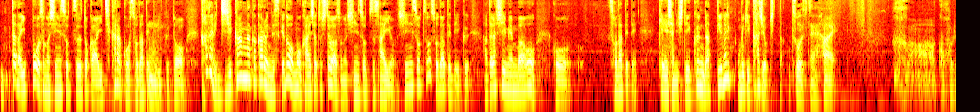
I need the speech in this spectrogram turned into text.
か、はい、ただ一方その新卒とか一からこう育てていくと、うん、かなり時間がかかるんですけどもう会社としてはその新卒採用新卒を育てていく新しいメンバーをこう育てて経営者にしていくんだっていうのに思いっきり舵を切った。そうですね。はい。はあ、これ、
